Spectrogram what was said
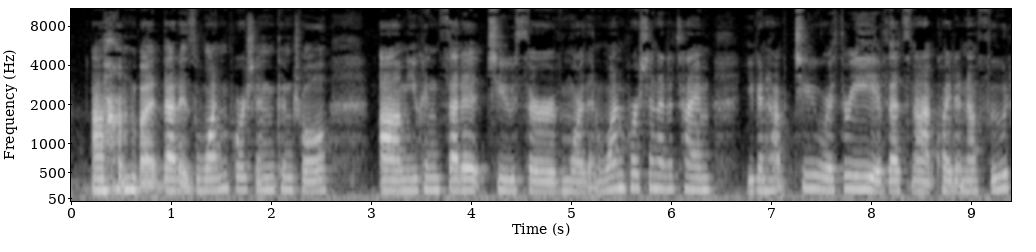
um, but that is one portion control. Um, you can set it to serve more than one portion at a time. You can have two or three if that's not quite enough food.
